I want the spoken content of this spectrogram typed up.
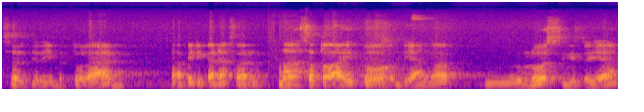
surgery betulan tapi di kadaver. Nah setelah itu dianggap lulus gitu ya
